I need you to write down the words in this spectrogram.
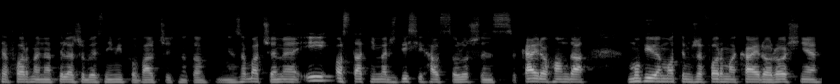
tę formę na tyle, żeby z nimi powalczyć, no to zobaczymy. I ostatni mecz DC House Solutions, Cairo Honda. Mówiłem o tym, że forma Cairo rośnie,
